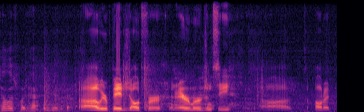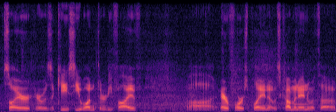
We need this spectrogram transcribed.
tell us what happened here today. Uh, we were paged out for an air emergency uh, out at Sawyer. There was a KC-135 uh, Air Force plane that was coming in with a,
